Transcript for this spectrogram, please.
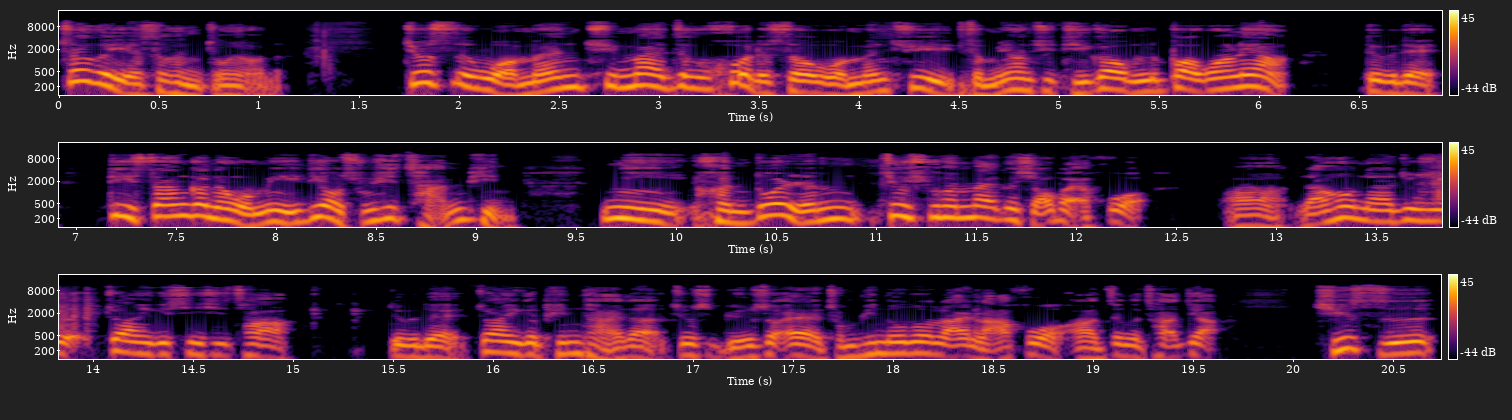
这个也是很重要的。就是我们去卖这个货的时候，我们去怎么样去提高我们的曝光量，对不对？第三个呢，我们一定要熟悉产品。你很多人就喜欢卖个小百货啊，然后呢，就是赚一个信息差，对不对？赚一个平台的，就是比如说，哎，从拼多多来拿货啊，挣个差价，其实。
